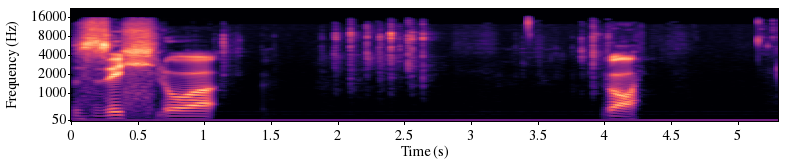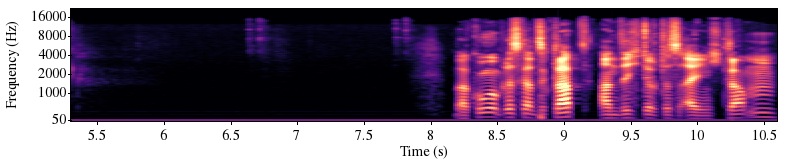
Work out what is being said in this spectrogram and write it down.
Sichlor. Ja. Mal gucken, ob das Ganze klappt. An sich dürfte das eigentlich klappen.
